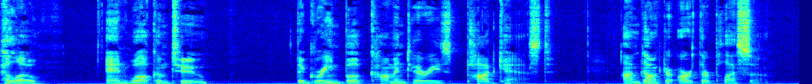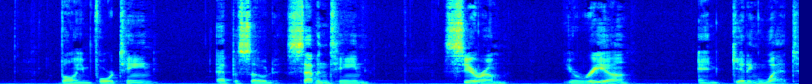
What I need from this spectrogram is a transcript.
Hello, and welcome to the Green Book Commentaries Podcast. I'm Dr. Arthur Plessa, Volume 14, Episode 17 Serum, Urea, and Getting Wet.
